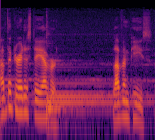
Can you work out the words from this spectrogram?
Have the greatest day ever. Love and peace.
